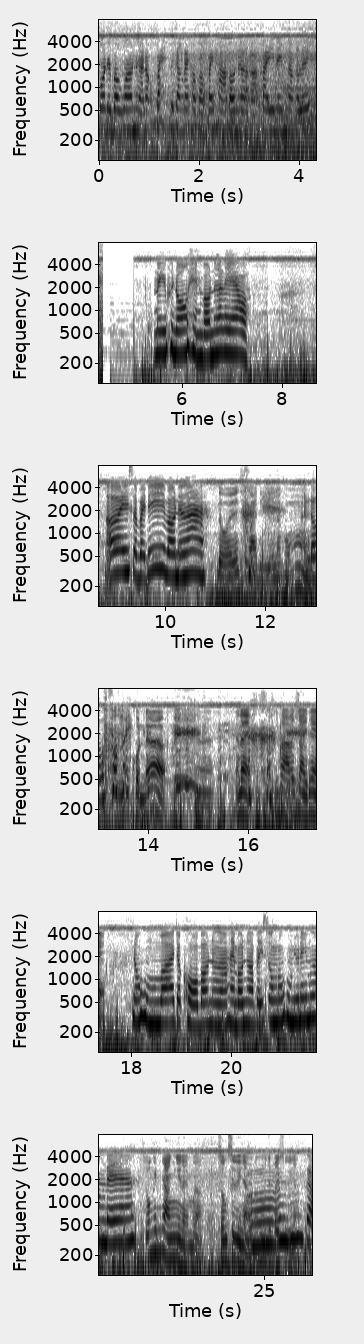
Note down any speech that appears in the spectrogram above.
บ่ได้บอกเบาเนื้อเนาะไปไปจังได้เขาก็ไปหาเบาเนื้อแล้วก็ไปในเมืองกันเลย นี่พี่น้องเห็นเบาเนื้อแล้ว เอ้ยสบายดีเบาเนื้อ โดยสบายดีนะผมโดยทุกคนเด้ออ่านั่นแหละที่พาไปใส่แท้น้องหุมว่าจะขอเบาเนื้อให้เบาเนื้อไปส่งน้องหุมอยู่ในเมืองเด้ทรงเห็นหยังนี่ในเมืองทรงซื้อหยังมันจะไปซื้อหยังกะ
